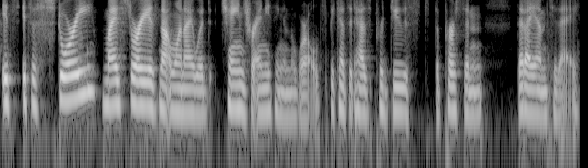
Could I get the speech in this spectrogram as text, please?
it's it's a story. My story is not one i would change for anything in the world because it has produced the person that i am today.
